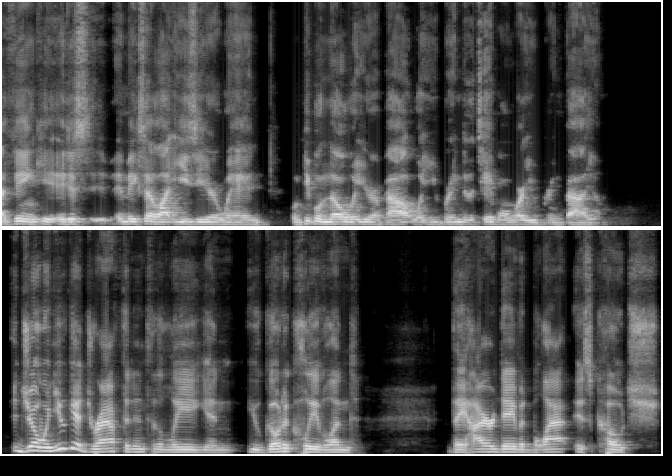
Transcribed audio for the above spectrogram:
I think it, it just it makes it a lot easier when when people know what you're about, what you bring to the table, and where you bring value. Joe, when you get drafted into the league and you go to Cleveland, they hire David Blatt as coach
